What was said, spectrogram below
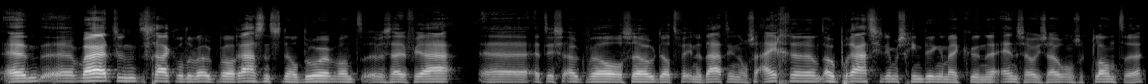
en, maar toen schakelden we ook wel razendsnel door, want we zeiden van, ja, uh, het is ook wel zo dat we inderdaad in onze eigen operatie er misschien dingen mee kunnen. En sowieso onze klanten,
